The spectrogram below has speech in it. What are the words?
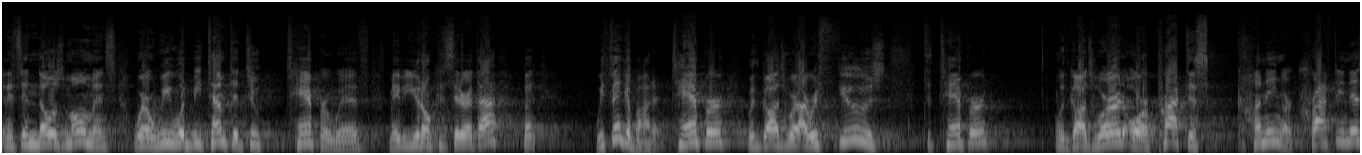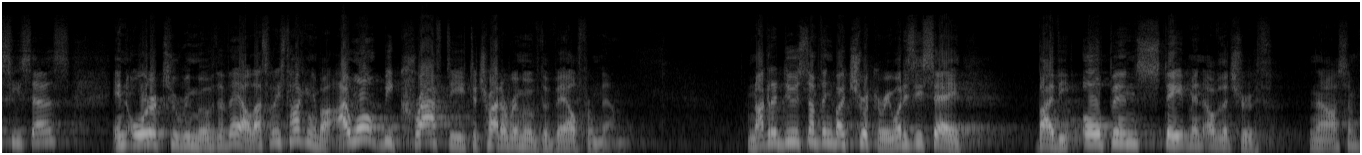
And it's in those moments where we would be tempted to tamper with. Maybe you don't consider it that, but we think about it. Tamper with God's word. I refuse to tamper with God's word or practice cunning or craftiness, he says, in order to remove the veil. That's what he's talking about. I won't be crafty to try to remove the veil from them. I'm not going to do something by trickery. What does he say? By the open statement of the truth. Isn't that awesome?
